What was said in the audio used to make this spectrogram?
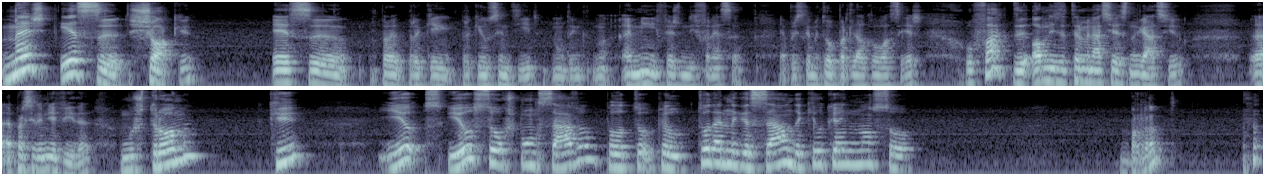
Mas esse choque, esse para, para, quem, para quem o sentir, não tem, não, a mim fez-me diferença, é por isso que também estou a partilhar com vocês. O facto de Omnis Determinatio esse Negatio uh, aparecer na minha vida mostrou-me que eu, eu sou responsável pelo, pelo toda a negação daquilo que eu ainda não sou.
